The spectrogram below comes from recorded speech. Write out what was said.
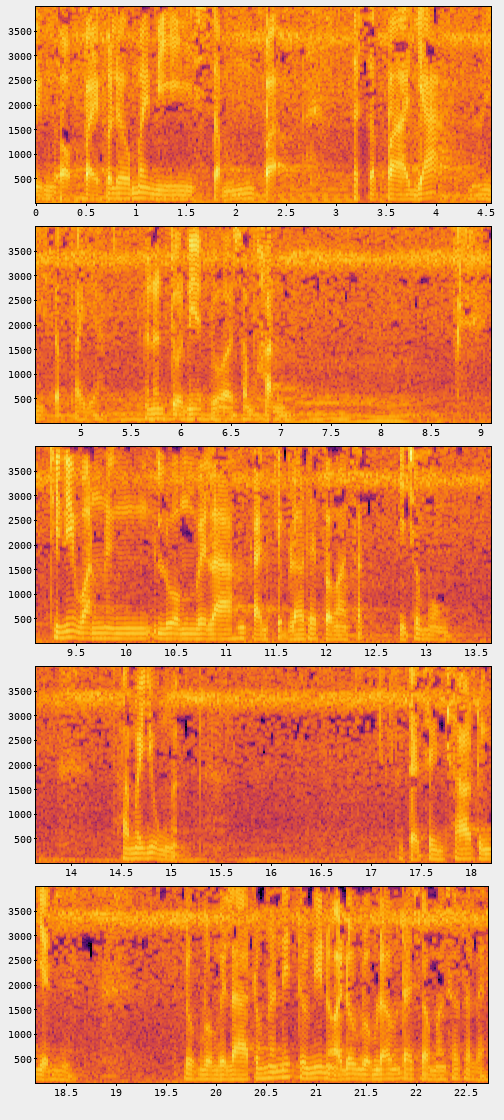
ดึงออกไปเขาเรียกว่าไม่มีสัมปะสปายะไม่มีสปายะเพราะนั้นตัวนี้ตัวสำคัญ ทีนี้วันหนึ่งรวมเวลาของการเก็บแล้วได้ประมาณสักกี่ชั่วโมง ถ้าไม่ยุ่งอะตั้งแต่เช้าเช้าถึงเย็นเนี่ยรวมรวมเวลาตรงนั้นนิดตรงนี้หน่อยรวมรวมแล้วมันได้ประมาณสักเท่าไหร่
